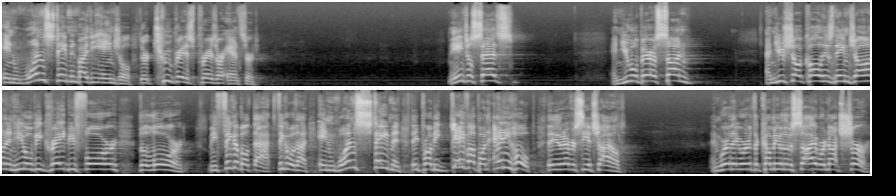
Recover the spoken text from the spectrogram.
In one statement by the angel, their two greatest prayers are answered. The angel says, and you will bear a son, and you shall call his name John, and he will be great before the Lord. I mean, think about that. Think about that. In one statement, they probably gave up on any hope that they would ever see a child. And where they were at the coming of the Messiah, we're not sure.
